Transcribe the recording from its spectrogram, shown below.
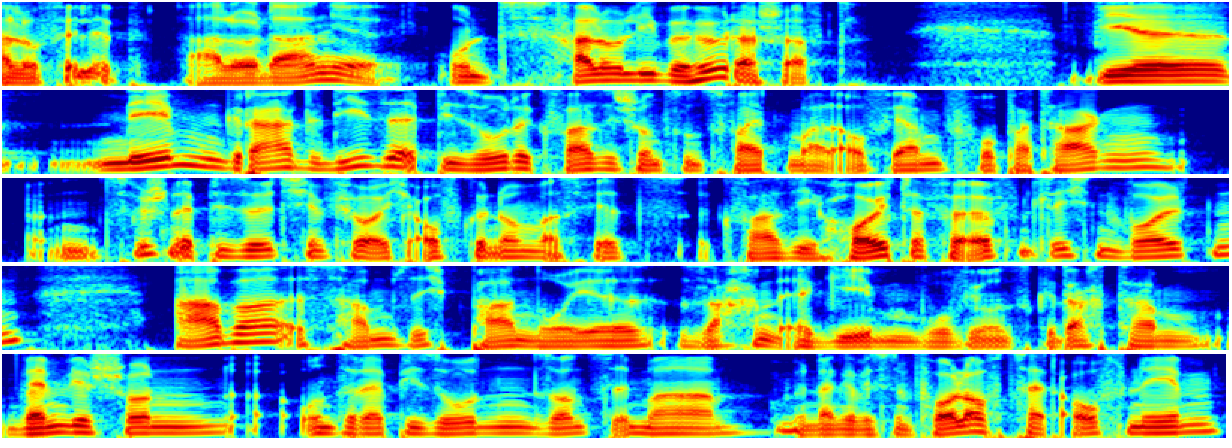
Hallo Philipp. Hallo Daniel. Und hallo liebe Hörerschaft. Wir nehmen gerade diese Episode quasi schon zum zweiten Mal auf. Wir haben vor ein paar Tagen ein Zwischenepisodchen für euch aufgenommen, was wir jetzt quasi heute veröffentlichen wollten. Aber es haben sich ein paar neue Sachen ergeben, wo wir uns gedacht haben, wenn wir schon unsere Episoden sonst immer mit einer gewissen Vorlaufzeit aufnehmen,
